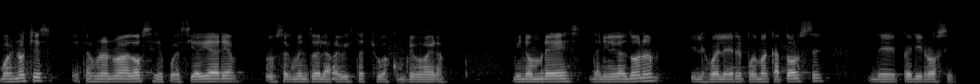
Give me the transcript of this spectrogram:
Buenas noches, esta es una nueva dosis de poesía diaria, un segmento de la revista Chubasco en Primavera. Mi nombre es Daniel Galdona y les voy a leer el poema 14 de Peri Rossi.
